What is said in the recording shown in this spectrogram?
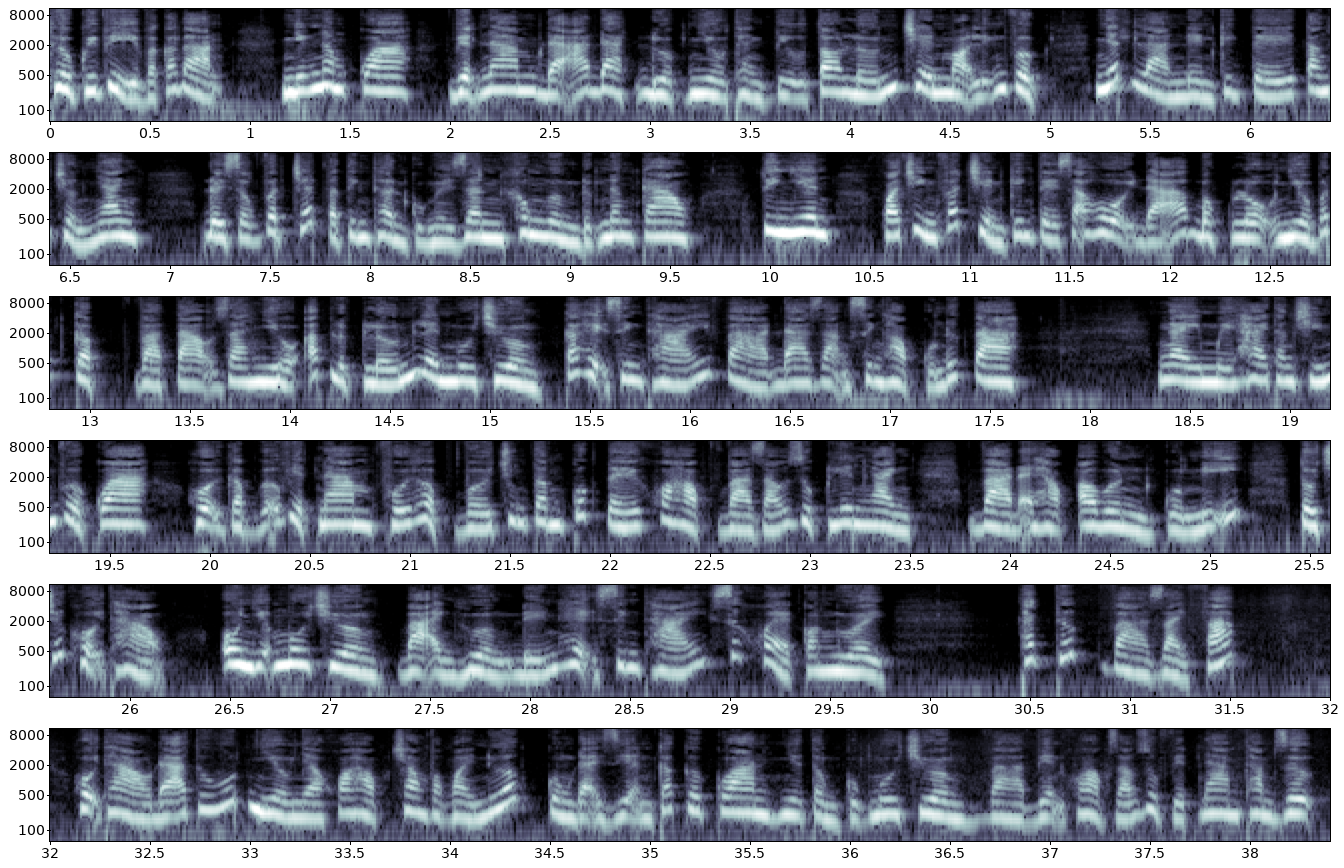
Thưa quý vị và các bạn, những năm qua, Việt Nam đã đạt được nhiều thành tựu to lớn trên mọi lĩnh vực, nhất là nền kinh tế tăng trưởng nhanh, đời sống vật chất và tinh thần của người dân không ngừng được nâng cao. Tuy nhiên, quá trình phát triển kinh tế xã hội đã bộc lộ nhiều bất cập và tạo ra nhiều áp lực lớn lên môi trường, các hệ sinh thái và đa dạng sinh học của nước ta. Ngày 12 tháng 9 vừa qua, Hội gặp gỡ Việt Nam phối hợp với Trung tâm Quốc tế Khoa học và Giáo dục Liên ngành và Đại học Auburn của Mỹ tổ chức hội thảo ô nhiễm môi trường và ảnh hưởng đến hệ sinh thái, sức khỏe con người, thách thức và giải pháp. Hội thảo đã thu hút nhiều nhà khoa học trong và ngoài nước cùng đại diện các cơ quan như Tổng cục Môi trường và Viện Khoa học Giáo dục Việt Nam tham dự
